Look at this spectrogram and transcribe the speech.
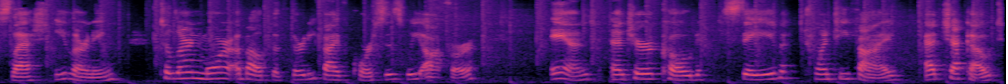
slash e-learning to learn more about the 35 courses we offer and enter code SAVE25 at checkout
